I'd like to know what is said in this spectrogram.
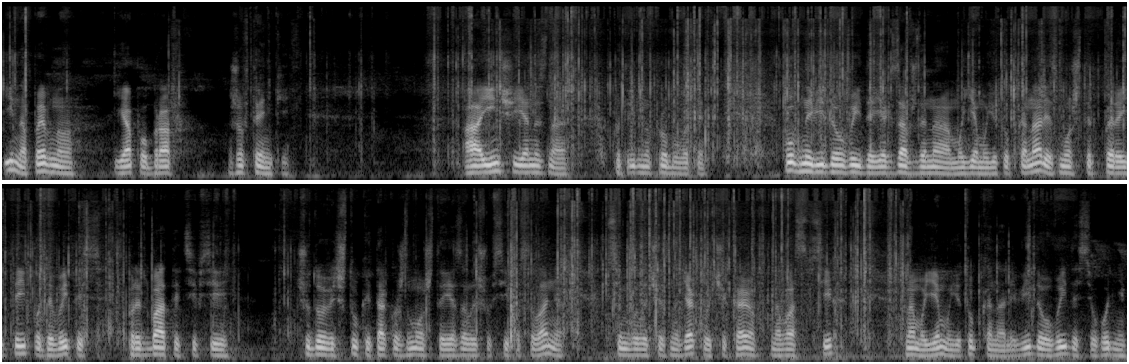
І напевно я побрав жовтенький. А інші я не знаю. Потрібно пробувати. Повне відео вийде, як завжди, на моєму YouTube каналі. Зможете перейти, подивитись, придбати ці всі чудові штуки. Також зможете, я залишу всі посилання. Всім величезно дякую. Чекаю на вас всіх на моєму YouTube каналі. Відео вийде сьогодні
